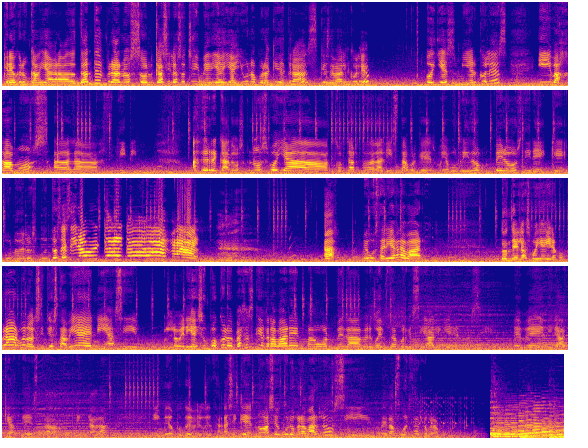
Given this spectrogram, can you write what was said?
creo que nunca había grabado tan temprano, son casi las ocho y media y hay uno por aquí detrás que se va al cole. Hoy es miércoles y bajamos a la City a hacer recados. No os voy a contar toda la lista porque es muy aburrido, pero os diré que uno de los puntos es ir a buscar Ah, me gustaría grabar dónde las voy a ir a comprar. Bueno, el sitio está bien y así lo veríais un poco. Lo que pasa es que grabar en Mahón me da vergüenza porque si alguien así me ve dirá que hace esta pringada y me da un poco de vergüenza. Así que no aseguro grabarlo, si me da fuerza lo grabo.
